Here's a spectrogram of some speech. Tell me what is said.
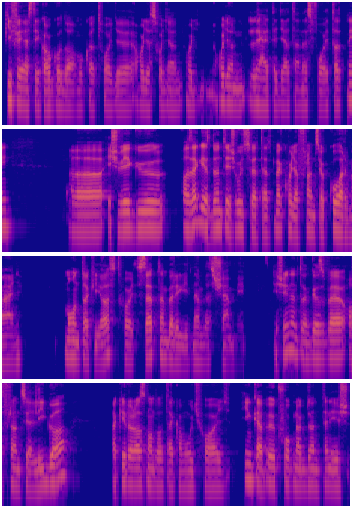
kifejezték aggodalmukat, hogy, hogy ez hogyan, hogy, hogyan lehet egyáltalán ezt folytatni. És végül az egész döntés úgy született meg, hogy a francia kormány mondta ki azt, hogy szeptemberig itt nem lesz semmi. És innentől kezdve a francia liga, akiről azt gondolták amúgy, hogy inkább ők fognak dönteni, és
